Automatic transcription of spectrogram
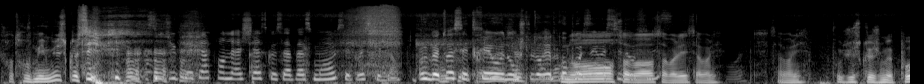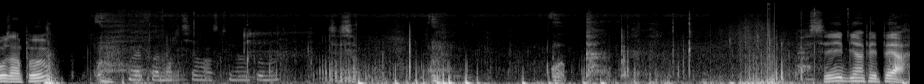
Je retrouve mes muscles aussi. Si tu préfères prendre la chaise que ça fasse moins haut, c'est possible. hein. Oui, bah toi c'est très haut donc je te l'aurais proposé Non, aussi. ça va, ça va aller, ça va aller. Ça va aller. Faut juste que je me pose un peu. Ouais, faut amortir, hein, se tenir un peu moins. C'est ça. Hop. C'est bien pépère.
